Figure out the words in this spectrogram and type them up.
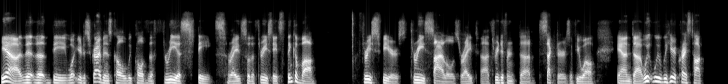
Yeah, the the the what you're describing is called we call the three estates, right? So the three estates. Think of uh, three spheres, three silos, right? Uh, three different uh, sectors, if you will. And uh, we, we, we hear Christ talk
